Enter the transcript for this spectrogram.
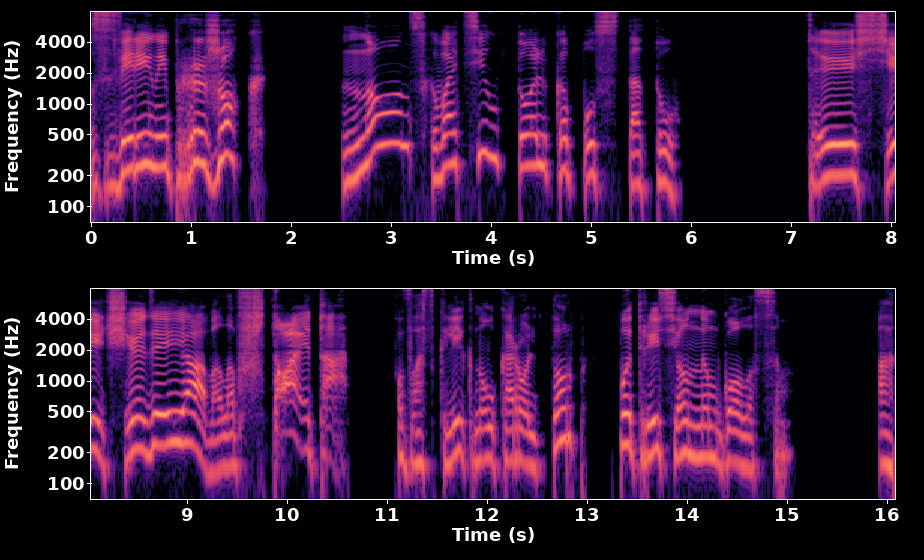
Звериный прыжок! Но он схватил только пустоту. «Тысячи дьяволов! Что это?» — воскликнул король Торп потрясенным голосом. А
